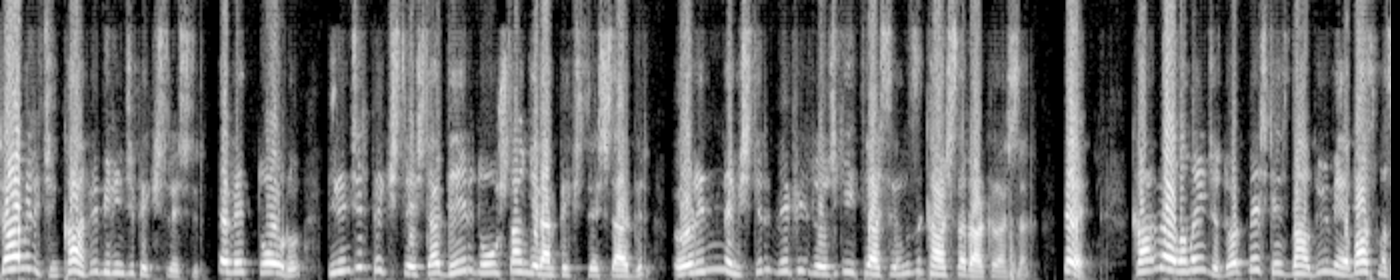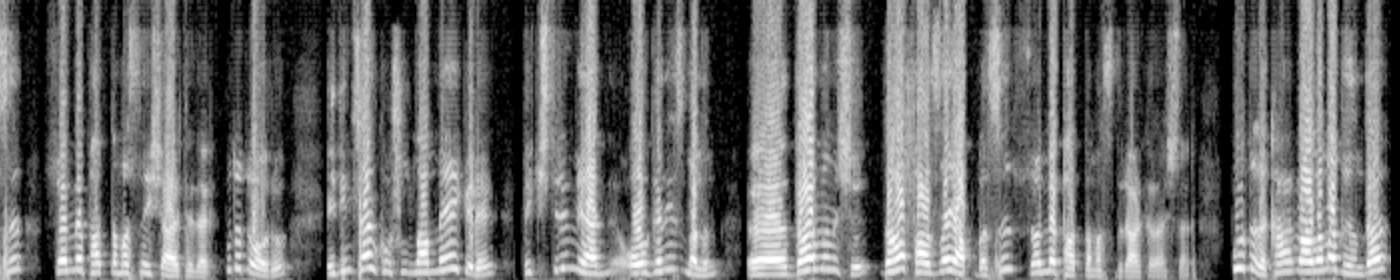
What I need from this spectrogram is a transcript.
Kamil için kahve birinci pekiştireçtir. Evet doğru. Birinci pekiştireçler değeri doğuştan gelen pekiştireçlerdir. Öğrenilmemiştir ve fizyolojik ihtiyaçlarımızı karşılar arkadaşlar. B. Kahve alamayınca 4-5 kez daha düğmeye basması sönme patlamasına işaret eder. Bu da doğru. Edimsel koşullanmaya göre pekiştirilmeyen organizmanın e, davranışı daha fazla yapması sönme patlamasıdır arkadaşlar. Burada da kahve alamadığında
